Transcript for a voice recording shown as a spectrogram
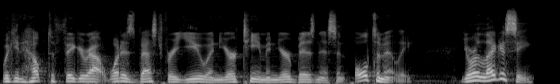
We can help to figure out what is best for you and your team and your business and ultimately your legacy.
